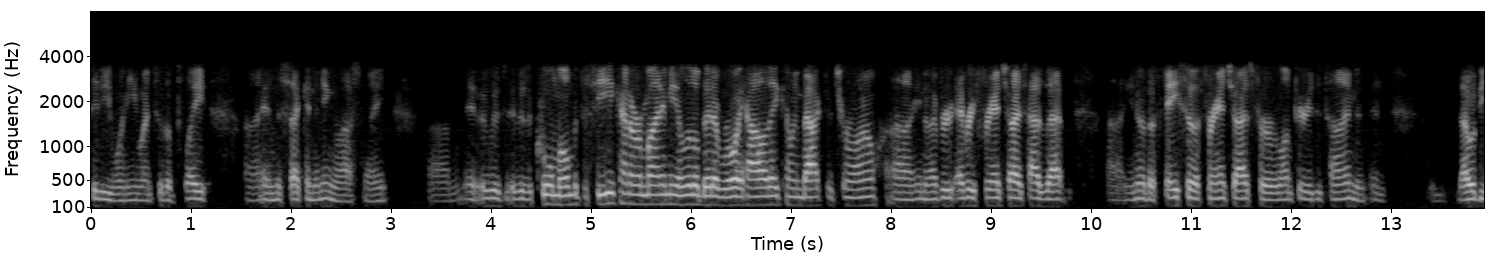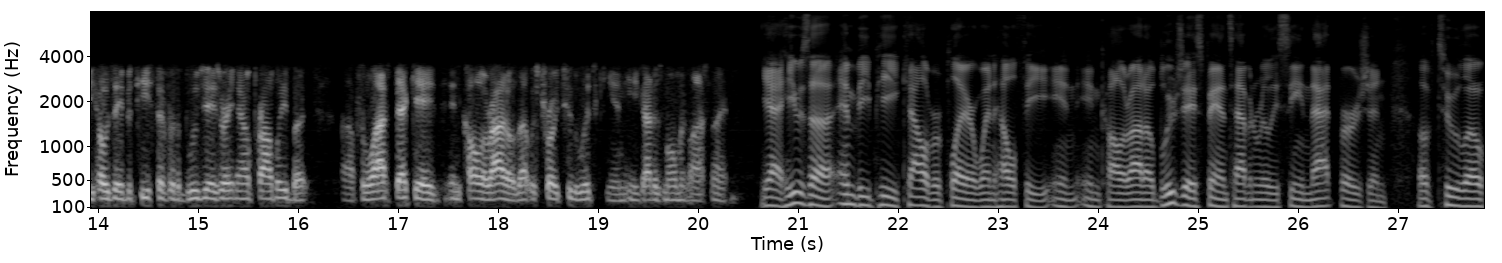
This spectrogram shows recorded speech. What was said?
city when he went to the plate uh, in the second inning last night. Um, it, it was it was a cool moment to see. It kind of reminded me a little bit of Roy Halladay coming back to Toronto. Uh, you know, every every franchise has that. Uh, you know, the face of the franchise for long periods of time, and, and that would be Jose Bautista for the Blue Jays right now, probably. But uh, for the last decade in Colorado, that was Troy Tulowitzki, and he got his moment last night. Yeah, he was a MVP caliber player when healthy in in Colorado. Blue Jays fans haven't really seen that version of Tulo.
